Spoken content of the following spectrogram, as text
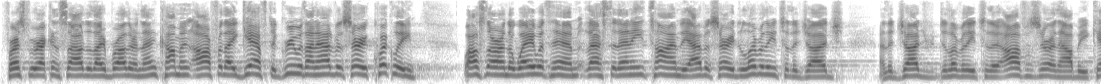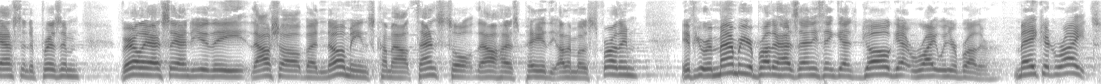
First be reconciled to thy brother, and then come and offer thy gift. Agree with thine adversary quickly, whilst thou art on the way with him, lest at any time the adversary deliver thee to the judge, and the judge deliver thee to the officer, and thou be cast into prison. Verily I say unto you, thee, thou shalt by no means come out thence till thou hast paid the othermost farthing. If you remember your brother has anything against, go get right with your brother. Make it right.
